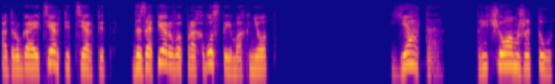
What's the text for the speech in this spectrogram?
а другая терпит-терпит, да за первого прохвоста и махнет. Я-то при чем же тут?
